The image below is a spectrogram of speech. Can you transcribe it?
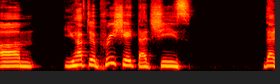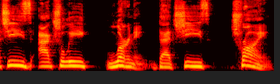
Um, you have to appreciate that she's that she's actually learning, that she's trying.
